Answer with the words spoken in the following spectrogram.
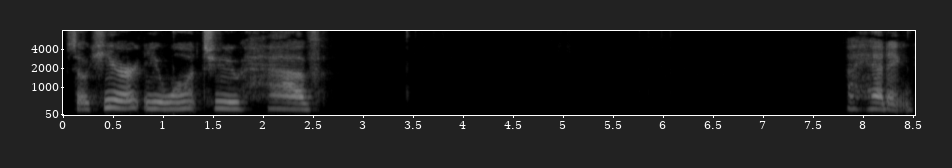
So here you want to have a heading.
